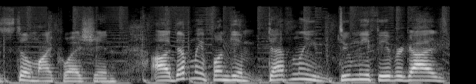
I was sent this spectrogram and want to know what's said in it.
still my question. Uh, definitely a fun game. Definitely do me a favor, guys.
